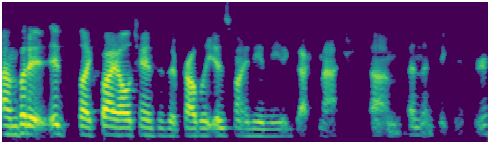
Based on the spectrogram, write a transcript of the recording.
Um, but it, it like by all chances, it probably is finding the exact match um, and then taking it through.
